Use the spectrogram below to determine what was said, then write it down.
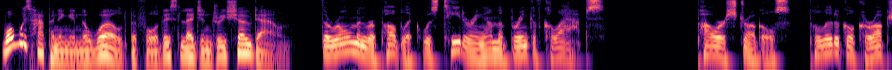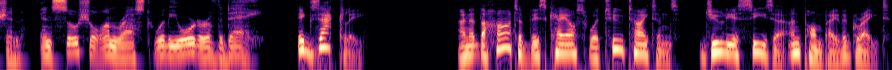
What was happening in the world before this legendary showdown? The Roman Republic was teetering on the brink of collapse. Power struggles, political corruption, and social unrest were the order of the day. Exactly. And at the heart of this chaos were two titans, Julius Caesar and Pompey the Great.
